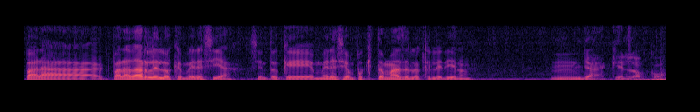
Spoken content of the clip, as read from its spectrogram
Para, para darle lo que merecía. Siento que merecía un poquito más de lo que le dieron. Mm, ya, qué loco.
